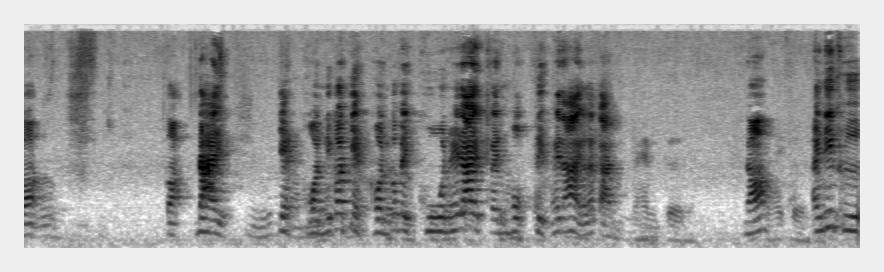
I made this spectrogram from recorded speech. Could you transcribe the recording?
ก็ ก็ได้ไม่รู้เจ็ดคนนี่ก็เจ็ดคนก็ไปคูณให้ได้เป็นหกสิบให้ได้ก็แล้วกันไม่ให้มันเกินเนาะไม่ให้เกินไอ้นี่คือ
